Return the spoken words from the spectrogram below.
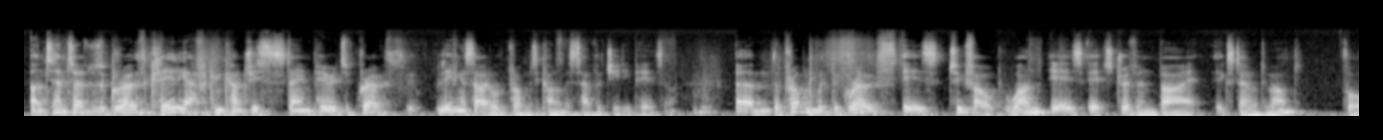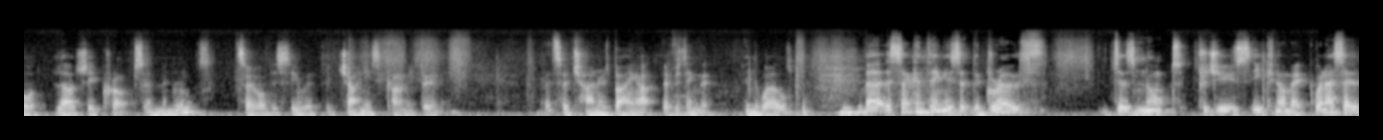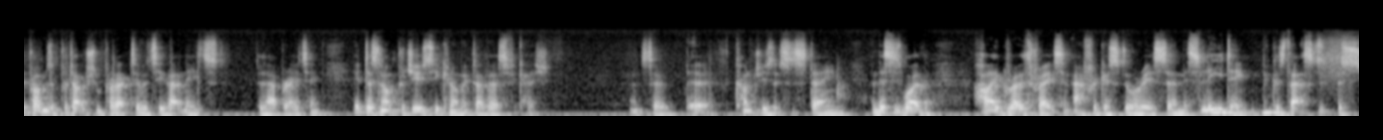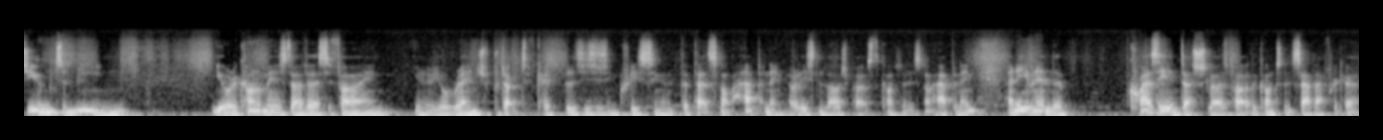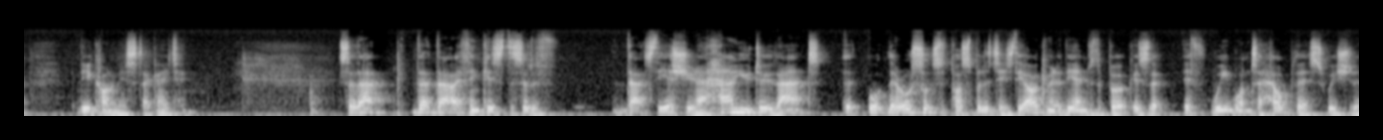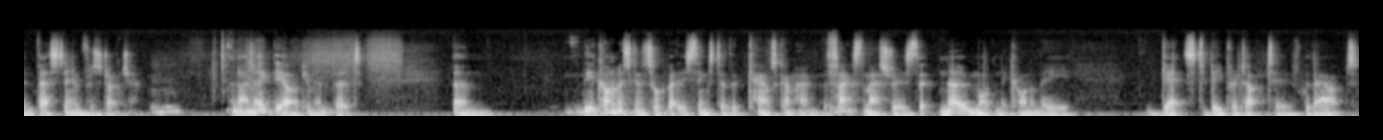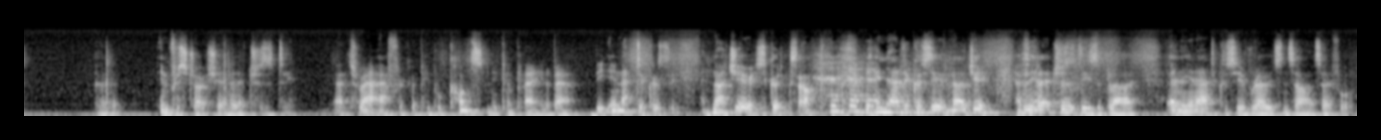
in terms of growth, clearly African countries sustain periods of growth, leaving aside all the problems economists have with GDP and so on. Mm-hmm. Um, the problem with the growth is twofold. One is it's driven by external demand for largely crops and minerals. So obviously, with the Chinese economy booming, so China is buying up everything that in the world. uh, the second thing is that the growth does not produce economic. When I say the problems of production productivity, that needs elaborating. It does not produce economic diversification. And so uh, countries that sustain, and this is why the high growth rates in Africa story is so misleading, because that's assumed to mean your economy is diversifying, you know, your range of productive capabilities is increasing, but that's not happening, or at least in large parts of the continent, it's not happening. And even in the quasi-industrialized part of the continent, South Africa, the economy is stagnating. So that, that, that I think is the sort of, that's the issue. Now, how you do that, uh, there are all sorts of possibilities. The argument at the end of the book is that if we want to help this, we should invest in infrastructure. Mm-hmm. And I make the argument that um, the economist is going to talk about these things till the cows come home. The mm-hmm. fact of the matter is that no modern economy gets to be productive without uh, infrastructure and electricity. Uh, throughout Africa, people constantly complain about the inadequacy. And Nigeria is a good example. the inadequacy of Nigeria of the electricity supply and the inadequacy of roads and so on and so forth.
